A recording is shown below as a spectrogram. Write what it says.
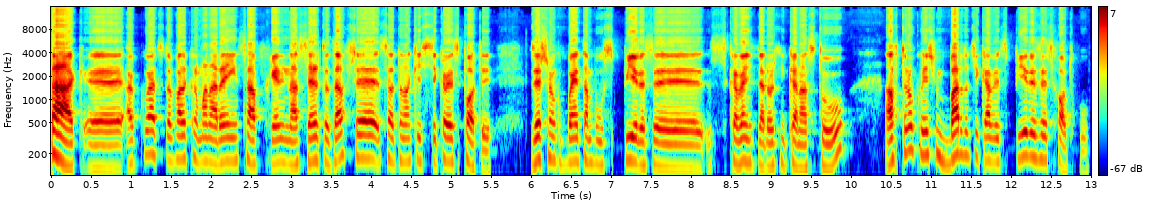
Tak, e, akurat to walka Romana Reignsa w Hell in a Cell to zawsze są tam jakieś ciekawe spoty. Zresztą pamiętam był Spear z, z krawędzi narożnika na stół, a w tym roku mieliśmy bardzo ciekawy Spear ze schodków.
